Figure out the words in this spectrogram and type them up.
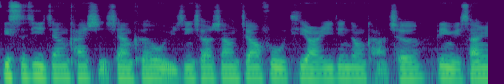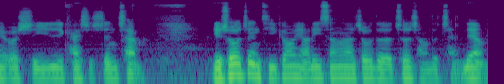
第四季将开始向客户与经销商交付 T-R-E 电动卡车，并于三月二十一日开始生产。也说正提高亚利桑那州的车厂的产量。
